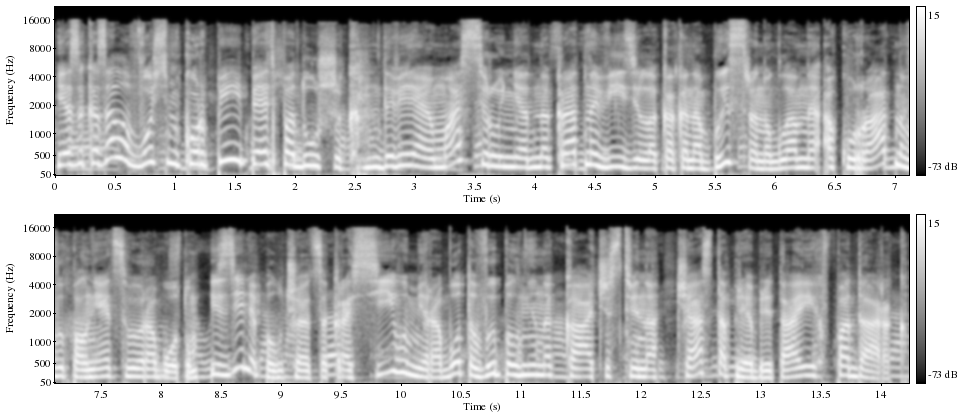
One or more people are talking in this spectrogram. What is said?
Я заказала 8 корпей и 5 подушек. Доверяю мастеру и неоднократно видела, как она быстро, но главное аккуратно выполняет свою работу. Изделия получаются красивыми, работа выполнена качественно, часто приобретая их в подарок.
